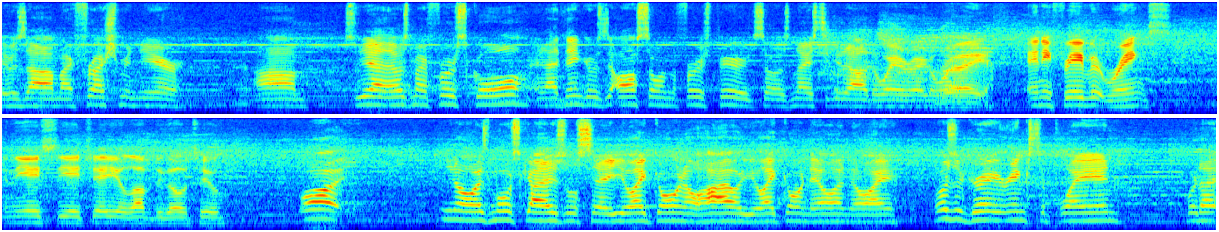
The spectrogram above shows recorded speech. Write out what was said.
It was uh, my freshman year. Um, so yeah, that was my first goal, and I think it was also in the first period. So it was nice to get out of the way right away. Right. Any favorite rinks in the ACHA you love to go to? Well, you know, as most guys will say, you like going to Ohio, you like going to Illinois. Those are great rinks to play in. But I,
